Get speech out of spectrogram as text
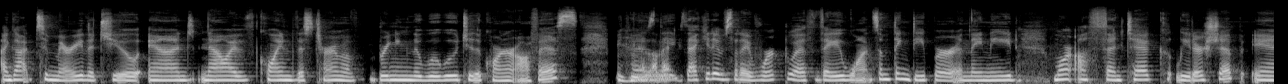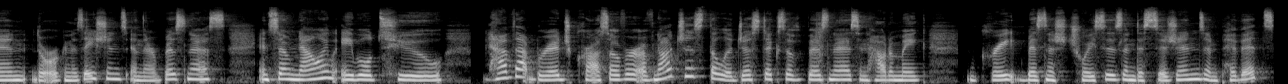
I got to marry the two. And now I've coined this term of bringing the woo woo to the corner office mm-hmm, because mm-hmm, the it. executives that I've worked with, they want something deeper and they need more authentic leadership in their organizations, in their business. And so now I'm able to have that bridge crossover of not just the logistics of business and how to make great business choices and decisions and pivots,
